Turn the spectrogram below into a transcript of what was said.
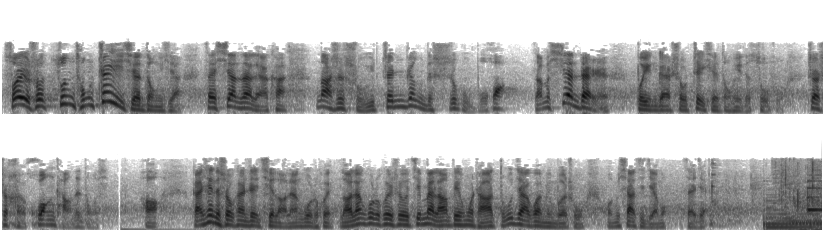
所以说，遵从这些东西，在现在来看，那是属于真正的尸骨不化。咱们现代人不应该受这些东西的束缚，这是很荒唐的东西。好，感谢您收看这期老梁故事会。老梁故事会是由金麦郎冰红茶独家冠名播出。我们下期节目再见。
